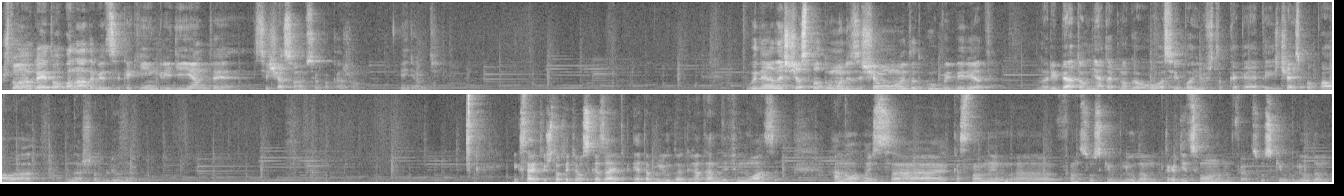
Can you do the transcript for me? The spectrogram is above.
Что нам для этого понадобится, какие ингредиенты, сейчас я вам все покажу. Идемте. Вы, наверное, сейчас подумали, зачем ему этот глупый берет? Но, ребята, у меня так много волос, я боюсь, чтобы какая-то их часть попала в наше блюдо. И, кстати, что хотел сказать, это блюдо гратан де финуазе, оно относится к основным э, французским блюдам, традиционным французским блюдам.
